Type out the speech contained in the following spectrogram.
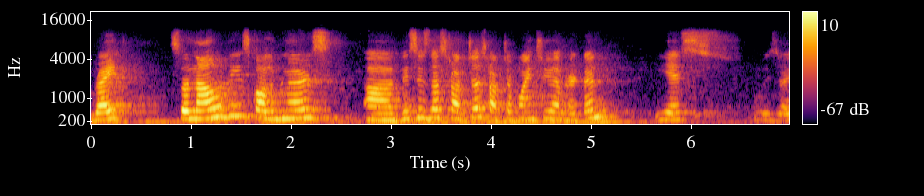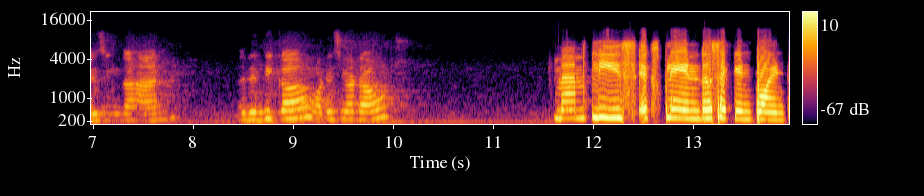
Right? So now these columnars uh, this is the structure, structure points you have written. Yes, who is raising the hand? Ritika, what is your doubt? Ma'am, please explain the second point.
